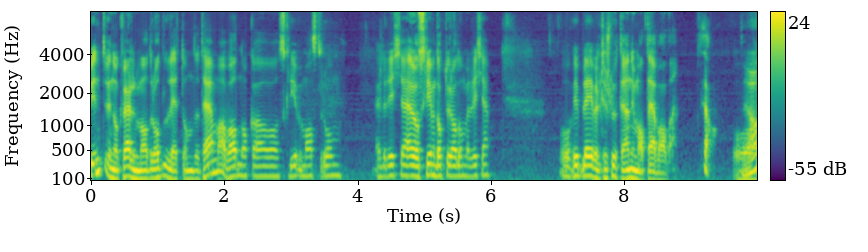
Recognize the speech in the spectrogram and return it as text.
begynte vi nå kvelden med å drodle litt om det temaet. Var det noe å skrive master om eller ikke? Eller å skrive en doktorgrad om eller ikke? Og vi ble vel til slutt enige om at det var det. Ja. Og, ja.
